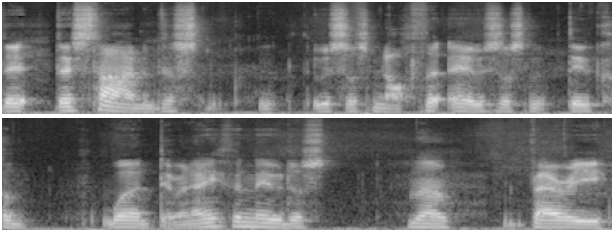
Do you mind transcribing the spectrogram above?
th- this time it just it was just nothing. It was just they could weren't doing anything. They were just No, very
